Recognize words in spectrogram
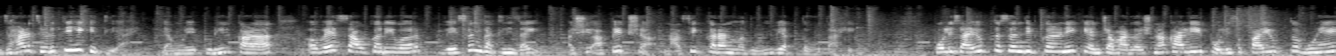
झाडझडतीही घेतली आहे. त्यामुळे पुढील काळात अवैध सावकारीवर वेसन घातली जाईल अशी अपेक्षा नाशिककरांमधून व्यक्त होत आहे. पोलीस आयुक्त संदीप कर्णिक यांच्या मार्गदर्शनाखाली पोलीस उपायुक्त गुन्हे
